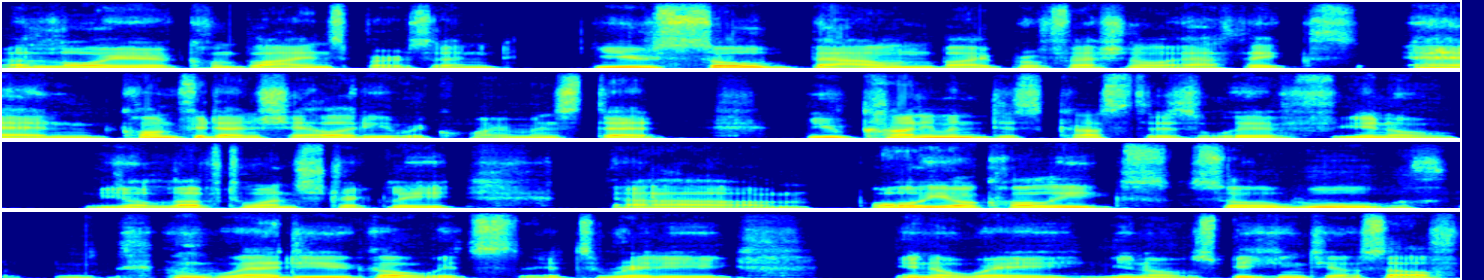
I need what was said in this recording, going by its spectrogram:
a lawyer compliance person, you're so bound by professional ethics and confidentiality requirements that you can't even discuss this with, you know, your loved ones strictly, um, or your colleagues. So who, where do you go? It's it's really, in a way, you know, speaking to yourself.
